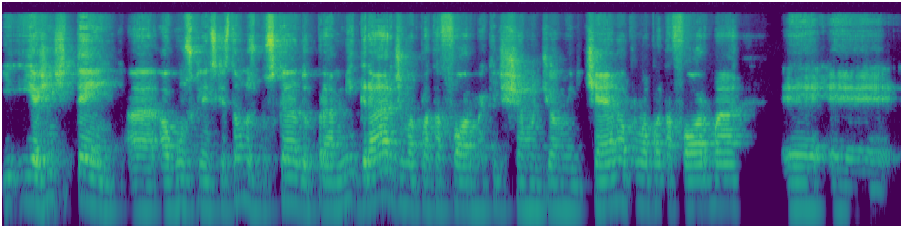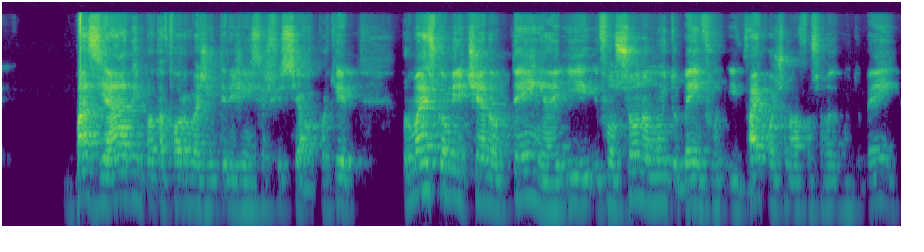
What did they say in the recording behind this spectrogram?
E, e, a gente tem uh, alguns clientes que estão nos buscando para migrar de uma plataforma que eles chamam de Omnichannel para uma plataforma é, é, baseada em plataformas de inteligência artificial. Porque, por mais que o Omnichannel tenha e, e funciona muito bem, e vai continuar funcionando muito bem,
